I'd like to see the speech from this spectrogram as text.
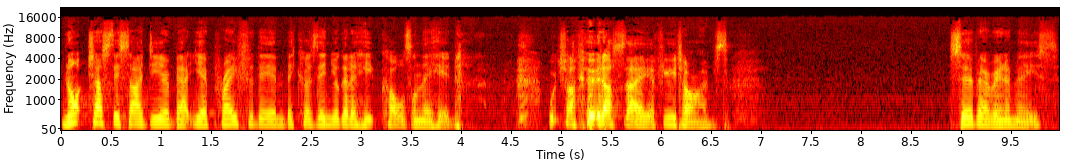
Not just this idea about, yeah, pray for them because then you're going to heap coals on their head, which I've heard us say a few times. Serve our enemies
